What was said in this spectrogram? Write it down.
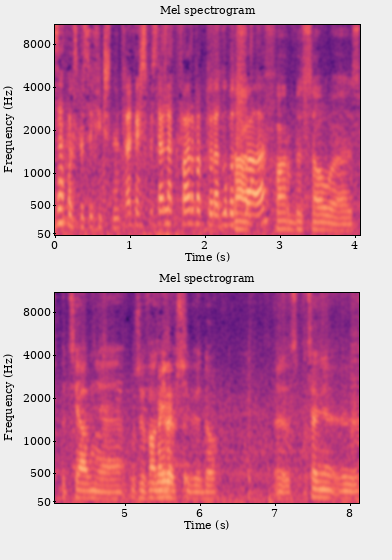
zapach specyficzny. To jakaś specjalna farba, która długo trwała? Tak, farby są e, specjalnie używane Najlepsze. właściwie do e, specjalnie, e,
